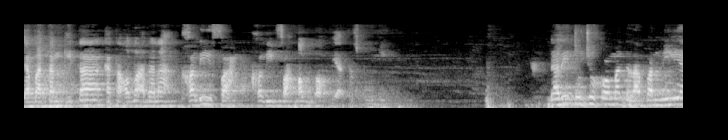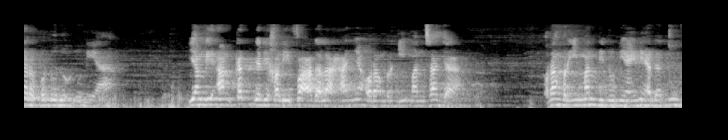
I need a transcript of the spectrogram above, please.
Jabatan kita kata Allah adalah khalifah. Khalifah Allah di atas bumi. Dari 7,8 miliar penduduk dunia yang diangkat jadi khalifah adalah hanya orang beriman saja. Orang beriman di dunia ini ada 7,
